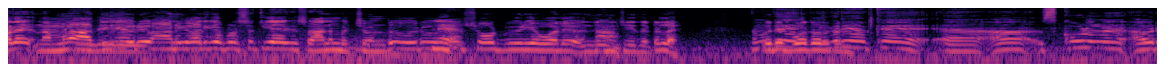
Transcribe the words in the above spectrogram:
അതെ നമ്മൾ അതിനെ ഒരു ആനുകാലിക പ്രസക്തിയായ സാധനം വെച്ചുകൊണ്ട് ഒരു ഷോർട്ട് വീഡിയോ പോലെ എന്തെങ്കിലും ചെയ്തിട്ടല്ലേ? ഒരു ഇവരെയൊക്കെ ആ, സ്കൂളിൽ നിന്ന് അവർ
